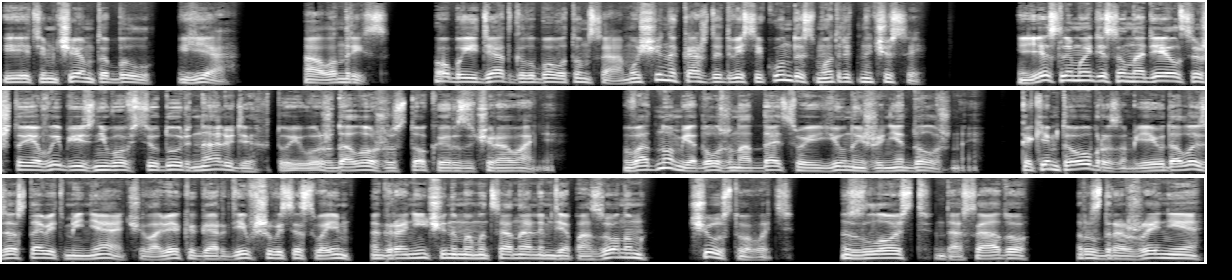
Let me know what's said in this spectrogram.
И этим чем-то был я. Алан Рис. Оба едят голубого тунца, а мужчина каждые две секунды смотрит на часы. Если Мэдисон надеялся, что я выбью из него всю дурь на людях, то его ждало жестокое разочарование. В одном я должен отдать своей юной жене должное. Каким-то образом ей удалось заставить меня, человека, гордившегося своим ограниченным эмоциональным диапазоном, чувствовать злость, досаду, раздражение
